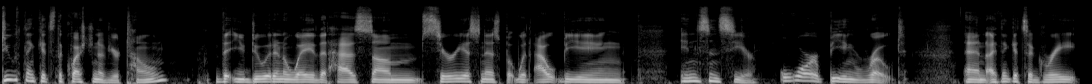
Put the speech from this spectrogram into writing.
do think it's the question of your tone that you do it in a way that has some seriousness, but without being insincere or being rote. And I think it's a great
